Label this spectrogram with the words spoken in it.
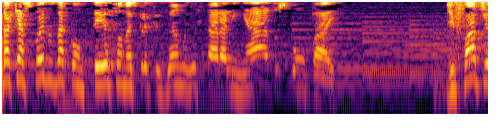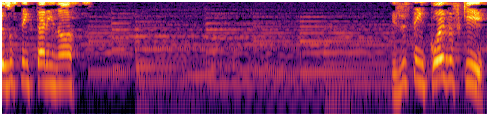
Para que as coisas aconteçam, nós precisamos estar alinhados com o Pai. De fato, Jesus tem que estar em nós. Existem coisas que,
